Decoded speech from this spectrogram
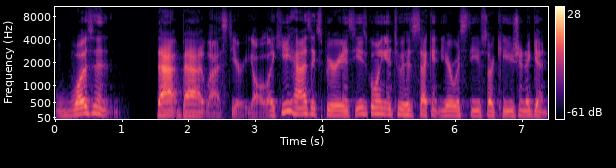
wasn't that bad last year, y'all. Like, he has experience. He's going into his second year with Steve Sarkisian. Again,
